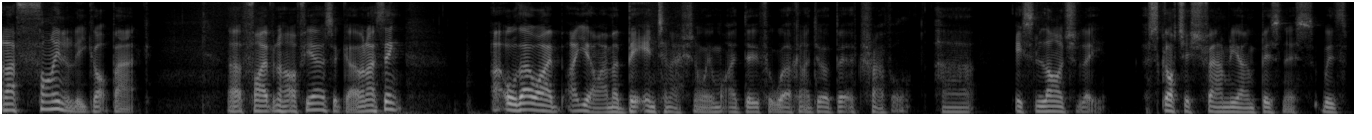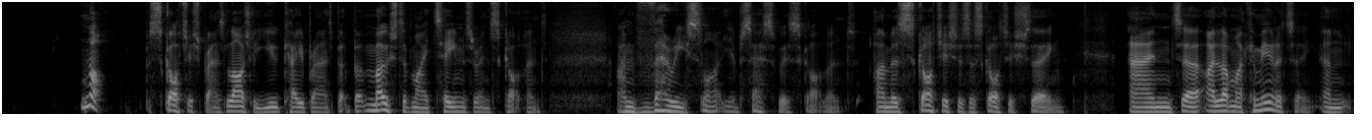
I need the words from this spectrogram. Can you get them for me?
and I finally got back uh, five and a half years ago. And I think uh, although I, I, you know, I'm a bit international in what I do for work, and I do a bit of travel. Uh, it's largely a Scottish family-owned business with not Scottish brands, largely UK brands, but but most of my teams are in Scotland. I'm very slightly obsessed with Scotland. I'm as Scottish as a Scottish thing. And uh, I love my community. And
